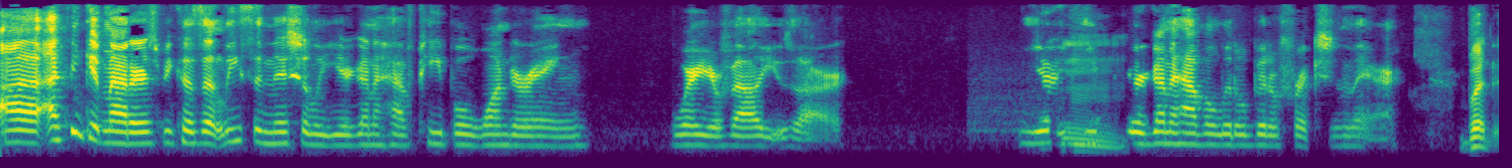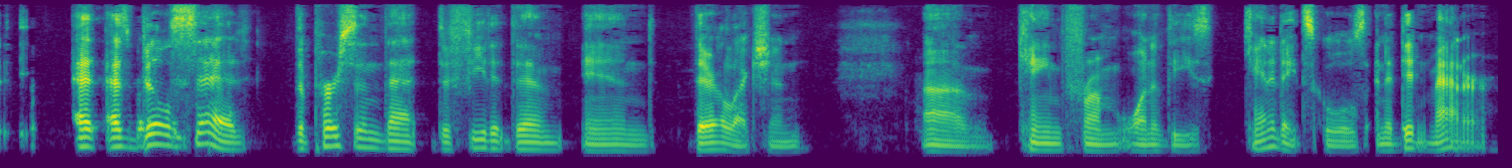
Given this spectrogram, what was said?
I, I think it matters because at least initially you're gonna have people wondering where your values are. You're you- Mm. you're gonna have a little bit of friction there. But as Bill said, the person that defeated them in their election um, came from one of these candidate schools, and it didn't matter.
